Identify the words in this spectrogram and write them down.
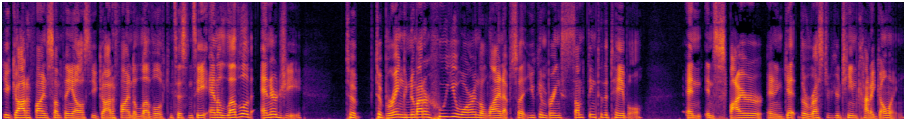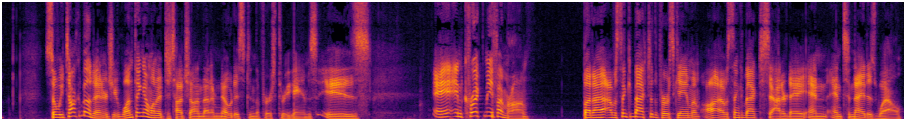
you got to find something else. You got to find a level of consistency and a level of energy to to bring no matter who you are in the lineup so that you can bring something to the table and inspire and get the rest of your team kind of going. So we talk about energy. One thing I wanted to touch on that I've noticed in the first three games is, and, and correct me if I'm wrong, but I, I was thinking back to the first game. I was thinking back to Saturday and and tonight as well,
